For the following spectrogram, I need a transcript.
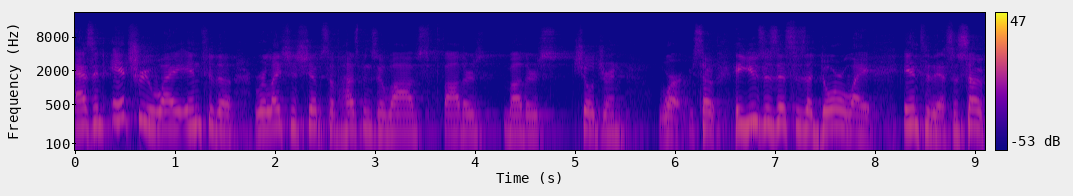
as an entryway into the relationships of husbands and wives, fathers, mothers, children, work. So he uses this as a doorway into this. And so,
